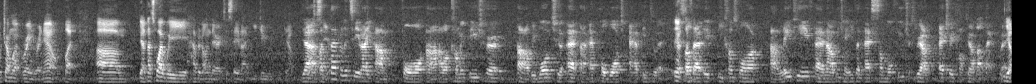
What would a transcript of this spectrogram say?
which I'm not wearing right now. But um, yeah, that's why we have it on there to say that you do, you know. Yeah, get to see but it. definitely like um, for uh, our coming future, uh, we want to add an Apple Watch app into it, Yeah, so that it becomes more uh, native, and uh, we can even add some more features. We are actually talking about that, right? Yeah,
